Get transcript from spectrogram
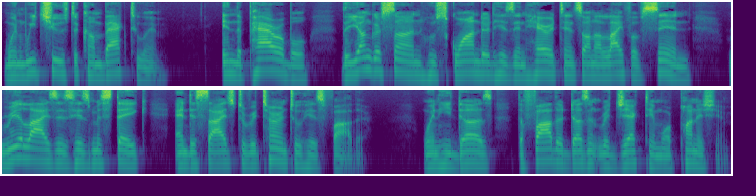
when we choose to come back to Him. In the parable, the younger son who squandered his inheritance on a life of sin realizes his mistake and decides to return to his father. When he does, the father doesn't reject him or punish him.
